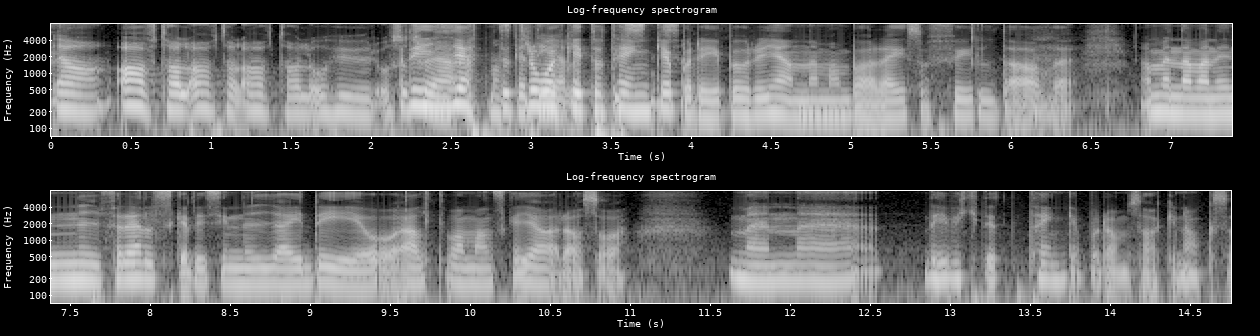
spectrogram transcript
Ja, avtal, avtal, avtal och hur. Och så det är jättetråkigt att tänka på det i början när man bara är så fylld av, ja men när man är nyförälskad i sin nya idé och allt vad man ska göra och så. Men eh, det är viktigt att tänka på de sakerna också.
